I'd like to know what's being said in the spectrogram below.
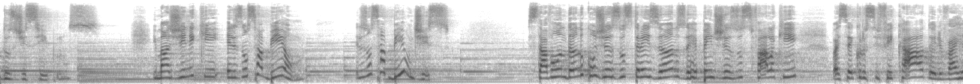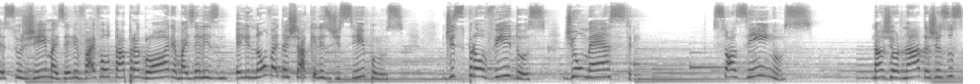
dos discípulos. Imagine que eles não sabiam, eles não sabiam disso. Estavam andando com Jesus três anos, de repente Jesus fala que vai ser crucificado, ele vai ressurgir, mas ele vai voltar para a glória, mas ele, ele não vai deixar aqueles discípulos desprovidos de um mestre, sozinhos. Na jornada, Jesus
